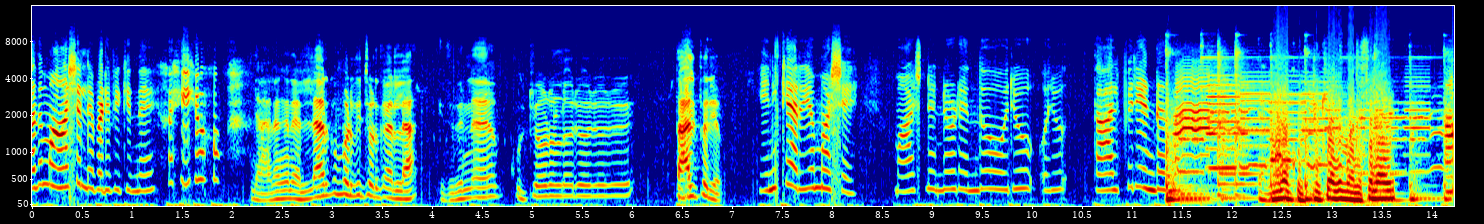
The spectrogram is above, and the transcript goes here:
അത് മാഷല്ലേ പഠിപ്പിക്കുന്നേ? അയ്യോ. ഞാനങ്ങനെ എല്ലാവർക്കും പഠിപ്പിച്ചു കൊടുക്കാറില്ല. ഇത് പിന്നെ കുട്ടിയോടുള്ള ഒരു ഒരു ഒരു താല്പര്യം. എനിക്കറിയാം മാഷേ. മാഷിന് എന്നോട് എന്തോ ഒരു ഒരു താല്പര്യം ഉണ്ടെന്ന് എങ്ങനെ കുട്ടിക്ക് അത് മനസ്സിലായി. ആ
